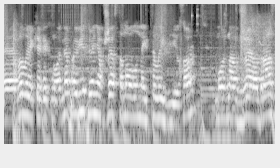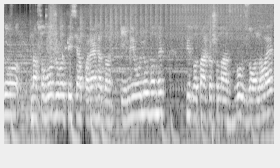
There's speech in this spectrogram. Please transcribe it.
Е, велике вікно для провітрювання, вже встановлений телевізор. Можна вже одразу насолоджуватися переглядом фільмів улюблених. Світло також у нас двозонове.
